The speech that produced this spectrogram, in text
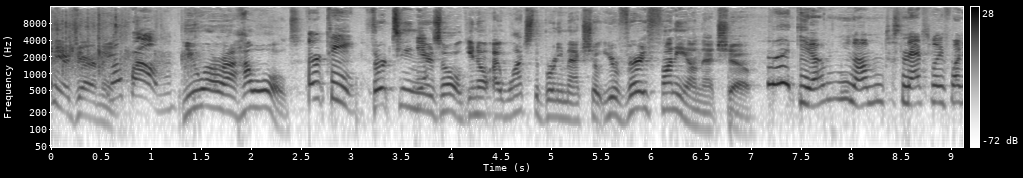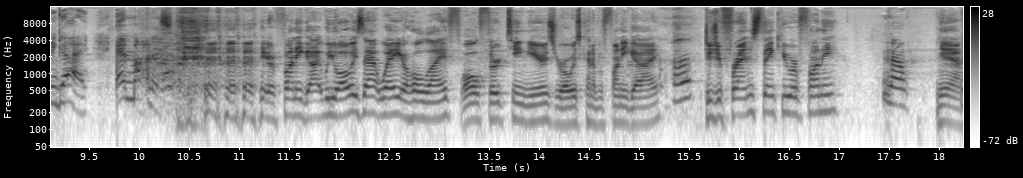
For here, Jeremy. No problem. You are uh, how old? 13. 13 Yeah. years old. You know, I watched The Bernie Mac Show. You're very funny on that show. Heck yeah, you know, I'm just a naturally funny guy. And modest. You're a funny guy. Were you always that way your whole life? All 13 years, you're always kind of a funny guy? Huh? Did your friends think you were funny? No. Yeah,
